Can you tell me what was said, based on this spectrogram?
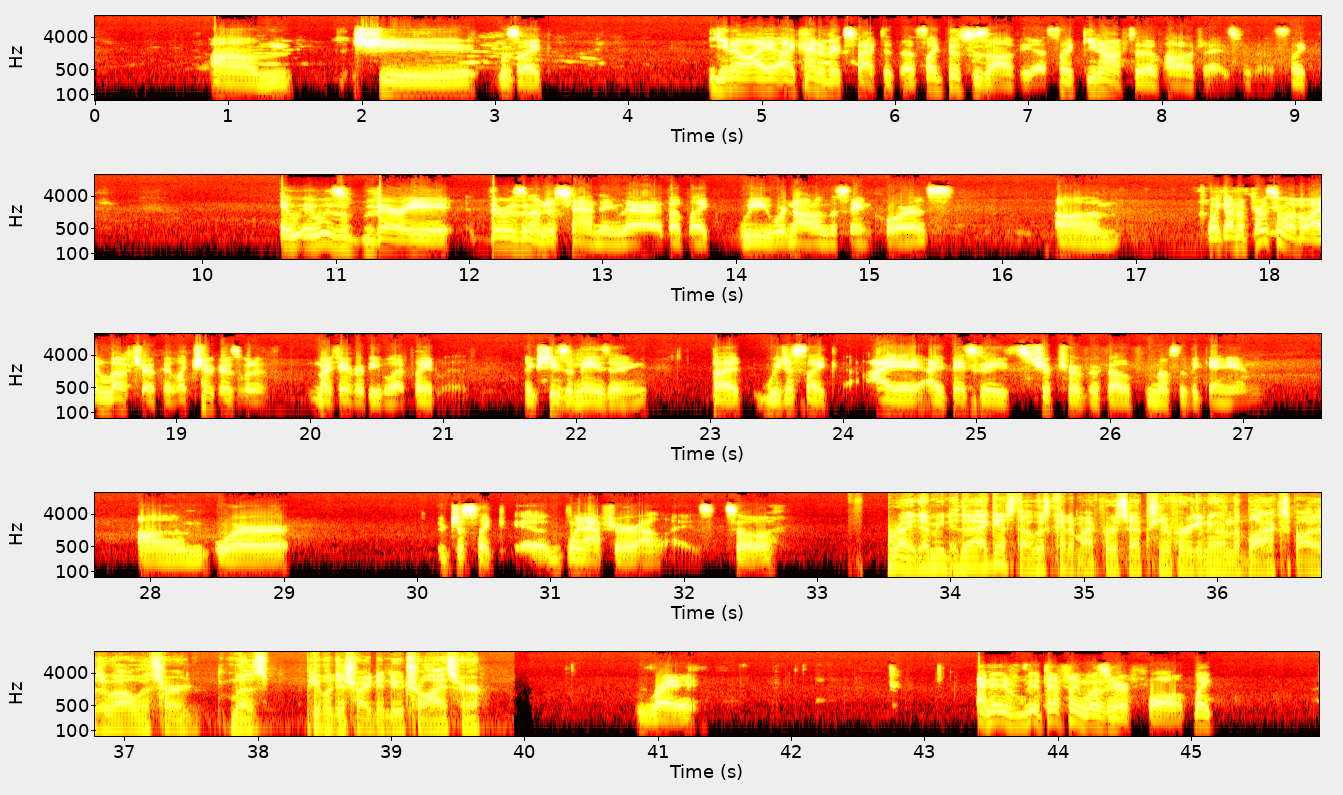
um, she was like, you know, I, I kind of expected this. Like this was obvious. Like you don't have to apologize for this. Like it, it was very there was an understanding there that like we were not on the same course. Um, like on a personal level, I love Choco. Like Choco is one of my favorite people I played with. Like she's amazing, but we just like I I basically stripped her of her vote for most of the game, um, or just like went after her allies. So Right. I mean, that, I guess that was kind of my perception of her getting on the black spot as well. Was her was people just trying to neutralize her. right, and it, it definitely wasn't her fault. Like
